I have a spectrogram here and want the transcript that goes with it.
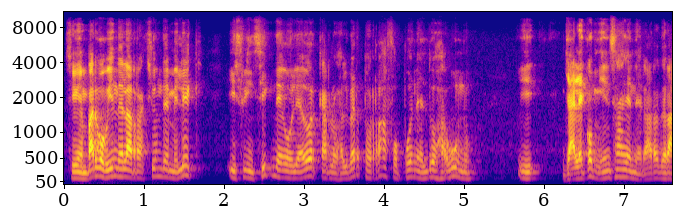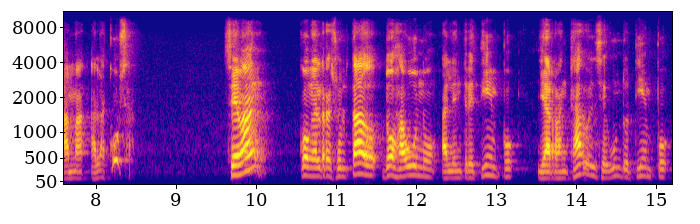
Sin embargo, viene la reacción de Melec y su insigne goleador Carlos Alberto Rafo pone el 2 a 1 y ya le comienza a generar drama a la cosa. Se van con el resultado 2 a 1 al entretiempo y arrancado el segundo tiempo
